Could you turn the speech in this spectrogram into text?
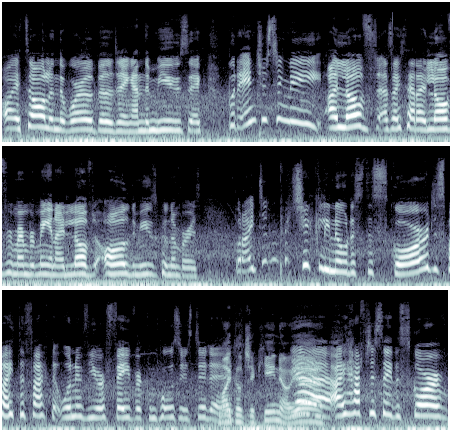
oh, it's all in the world building and the music. But interestingly, I loved, as I said, I loved Remember Me and I loved all the musical numbers. But I didn't particularly notice the score, despite the fact that one of your favorite composers did it. Michael Giacchino, yeah, yeah. I have to say the score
